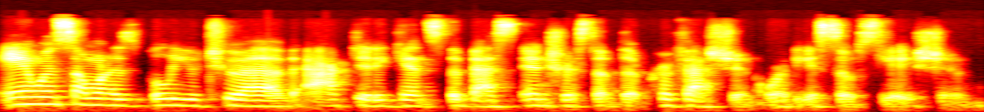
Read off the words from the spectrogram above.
and when someone is believed to have acted against the best interest of the profession or the association.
